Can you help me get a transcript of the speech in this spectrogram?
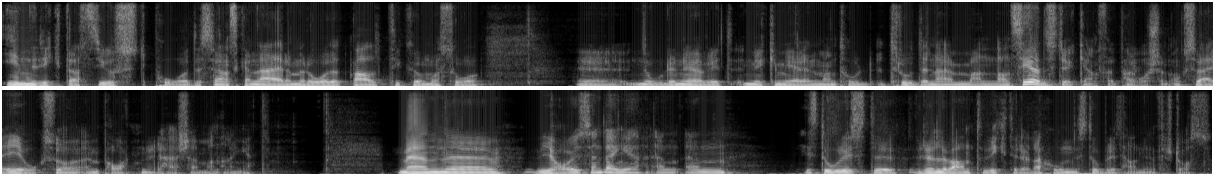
inriktas just på det svenska närområdet, Baltikum och så. Eh, Norden i övrigt mycket mer än man tog, trodde när man lanserade styrkan för ett par år sedan. Och Sverige är också en partner i det här sammanhanget. Men eh, vi har ju sedan länge en, en historiskt eh, relevant och viktig relation i Storbritannien förstås.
